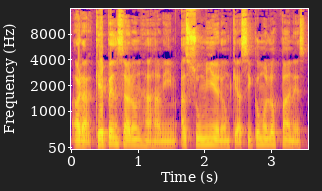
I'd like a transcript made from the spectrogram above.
Ahora, ¿qué pensaron Jajamim? Asumieron que así como los panes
